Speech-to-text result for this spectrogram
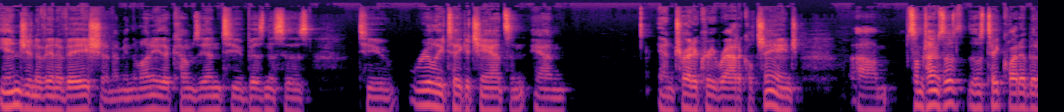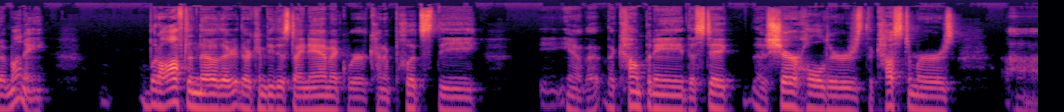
engine of innovation. I mean, the money that comes into businesses to really take a chance and and and try to create radical change. Um, sometimes those those take quite a bit of money, but often though there there can be this dynamic where it kind of puts the you know the the company, the stake, the shareholders, the customers. Uh,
